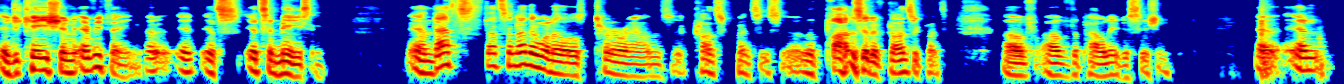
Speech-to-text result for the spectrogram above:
education, everything. Uh, it, it's it's amazing, and that's that's another one of those turnarounds, consequences, uh, the positive consequence of of the Powley decision, uh, and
